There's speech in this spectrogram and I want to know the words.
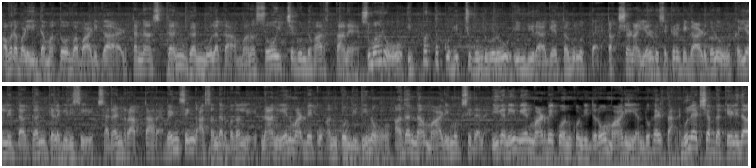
ಅವರ ಬಳಿ ಇದ್ದ ಮತ್ತೋರ್ವ ಬಾಡಿ ಗಾರ್ಡ್ ತನ್ನ ಸ್ಟನ್ ಗನ್ ಮೂಲಕ ಮನಸ್ಸೋ ಇಚ್ಛೆ ಗುಂಡು ಹಾರಿಸ್ತಾನೆ. ಸುಮಾರು ಇಪ್ಪತ್ತಕ್ಕೂ ಹೆಚ್ಚು ಗುಂಡುಗಳು ಇಂದಿರಾಗೆ ತಗುಲುತ್ತೆ. ತಕ್ಷಣ ಎರಡು ಸೆಕ್ಯೂರಿಟಿ ಗಾರ್ಡ್ಗಳು ಕೈಯಲ್ಲಿದ್ದ ಗನ್ ಕೆಳಗಿಳಿಸಿ ಸರೆಂಡರ್ ಆಗ್ತಾರೆ. ಬೆನ್ ಸಿಂಗ್ ಆ ಸಂದರ್ಭದಲ್ಲಿ, ನಾನು ಏನ್ ಮಾಡ್ಬೇಕು ಅನ್ಕೊಂಡಿದ್ದೀನೋ ಅದನ್ನ ಮಾಡಿ ಮುಗಿಸಿದ್ದೇನೆ. ಈಗ ನೀವ್ ಏನ್ ಮಾಡ್ಬೇಕು ಅನ್ಕೊಂಡಿದ್ದೀರೋ ಮಾಡಿ ಎಂದು ಹೇಳ್ತಾನೆ ಬುಲೆಟ್ ಶಬ್ದ ಕೇಳಿದ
